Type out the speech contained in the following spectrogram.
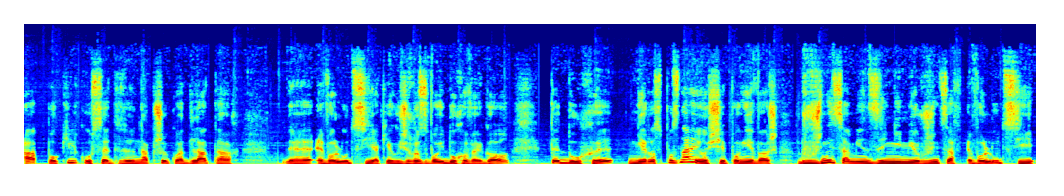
a po kilkuset na przykład latach e, ewolucji jakiegoś rozwoju duchowego, te duchy nie rozpoznają się, ponieważ różnica między nimi, różnica w ewolucji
